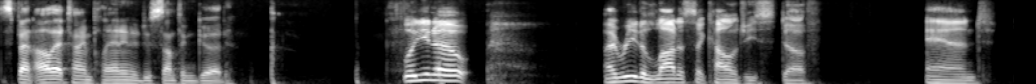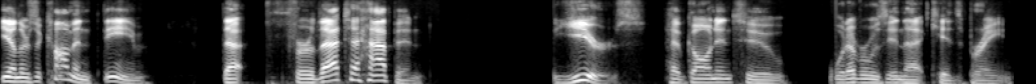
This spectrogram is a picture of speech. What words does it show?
spent all that time planning to do something good. Well, you know, I read a lot of psychology stuff, and you know, there's a common theme that for that to happen, years have gone into whatever was in that kid's brain.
